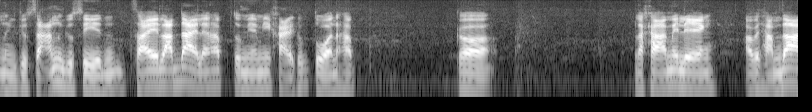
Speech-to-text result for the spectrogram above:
หนึ่งจุดสามหนึ่งจุดสี่ไซส์รัดได้แล้วครับ ตัวเมียมีไข่ทุกตัวนะครับ ก็ราคาไม่แรงเอาไปทำได้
